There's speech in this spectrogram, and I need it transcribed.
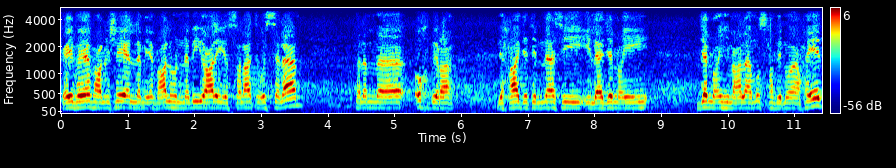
كيف يفعل شيئا لم يفعله النبي عليه الصلاة والسلام فلما أخبر بحاجة الناس إلى جمع جمعهم على مصحف واحد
